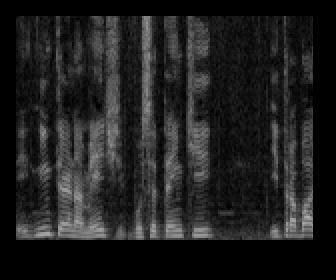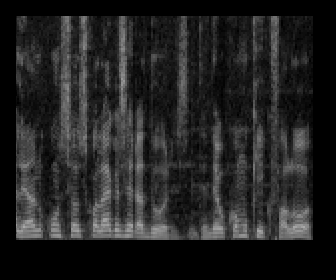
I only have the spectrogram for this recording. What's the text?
internamente você tem que ir trabalhando com seus colegas vereadores, entendeu? Como o Kiko falou,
